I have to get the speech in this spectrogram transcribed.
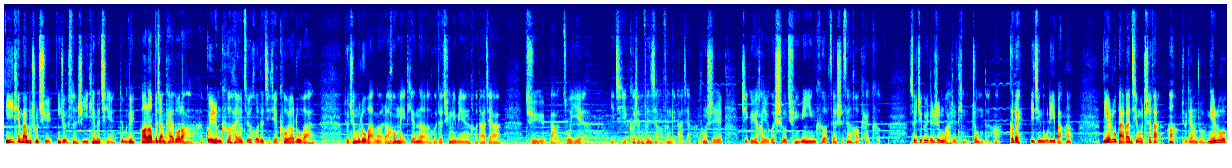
你一天卖不出去，你就损失一天的钱，对不对？好了，不讲太多了哈。贵人课还有最后的几节课我要录完，就全部录完了。然后每天呢会在群里面和大家去把作业以及课程分享分给大家。同时这个月还有个社群运营课在十三号开课，所以这个月的任务还是挺重的哈。各位一起努力吧哈！年入百万请我吃饭啊，就这样说。年入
